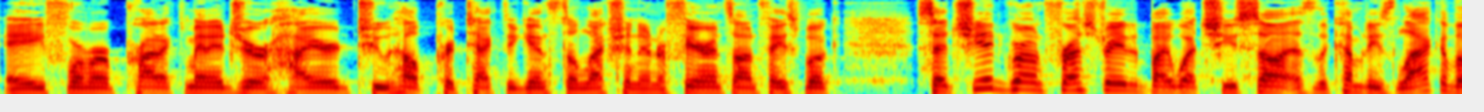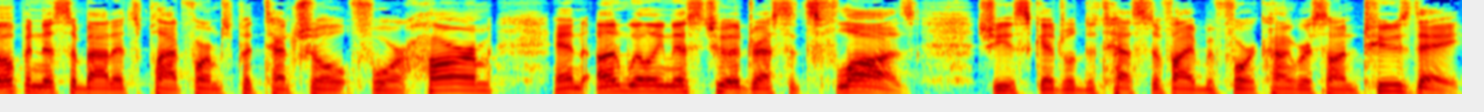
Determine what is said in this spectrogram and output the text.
a former product manager hired to help protect against election interference on Facebook, said she had grown frustrated by what she saw as the company's lack of openness about its platform's potential for harm and unwillingness to address its flaws. She is scheduled to testify before Congress on Tuesday.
